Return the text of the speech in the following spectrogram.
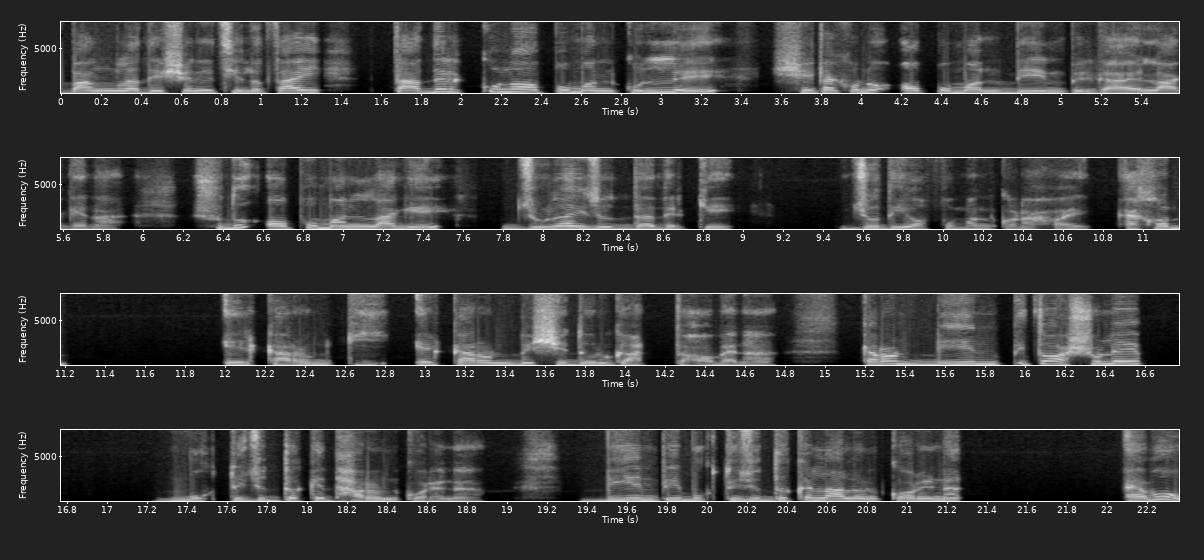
বাংলাদেশ এনেছিল, তাই তাদের কোনো অপমান করলে সেটা কোনো অপমান বিএনপির গায়ে লাগে না। শুধু অপমান লাগে জুলাই যোদ্ধাদেরকে, যদি অপমান করা হয়। এখন এর কারণ কি? এর কারণ বেশি দূর গাঁটতে হবে না। কারণ বিএনপি তো আসলে মুক্তিযুদ্ধকে ধারণ করে না। বিএনপি মুক্তিযুদ্ধকে লালন করে না। এবং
